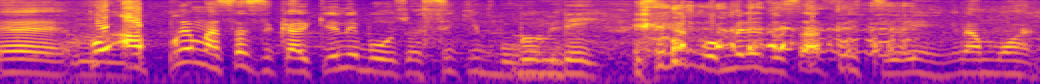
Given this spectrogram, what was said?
eh, mm. po après masasi kalkile nde bozwa siki bombe siki bombe nde tosala fetiring na mwana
